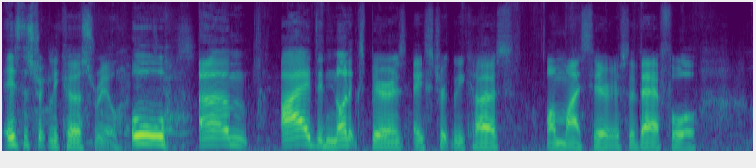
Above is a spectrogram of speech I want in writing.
Is the Strictly curse real? Oh, um, I did not experience a strictly curse on my series, so therefore,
